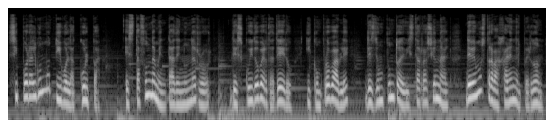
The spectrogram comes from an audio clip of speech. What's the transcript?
Si por algún motivo la culpa está fundamentada en un error, descuido verdadero y comprobable, desde un punto de vista racional, debemos trabajar en el perdón,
